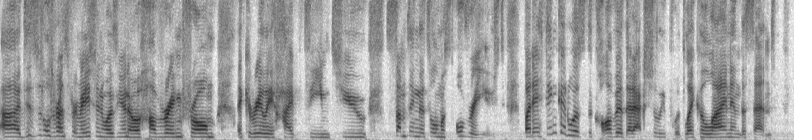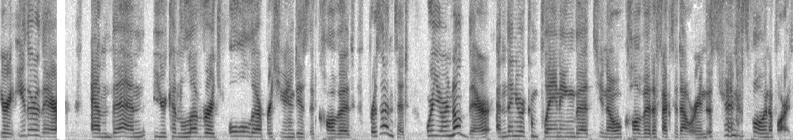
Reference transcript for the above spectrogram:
Uh, digital transformation was, you know, hovering from like a really hype theme to something that's almost overused. But I think it was the COVID that actually put like a line in the sand. You're either there and then you can leverage all the opportunities that COVID presented, where you're not there, and then you're complaining that you know COVID affected our industry and it's falling apart.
